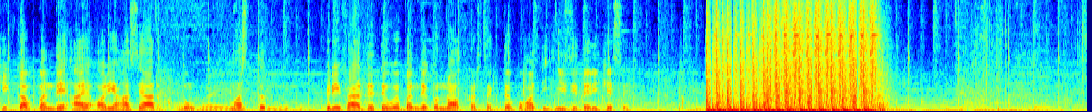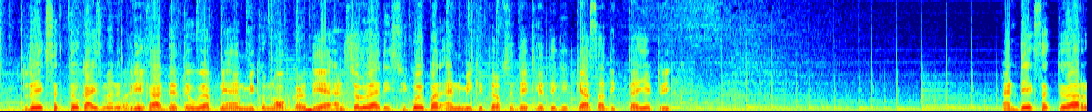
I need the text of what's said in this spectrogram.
कि कब बंदे आए। और यहाँ से यार तुम मस्त फ्री फायर देते हुए बंदे को नॉक कर सकते हो बहुत ही ईजी तरीके से। तो देख सकते हो गाइज़ मैंने फ्री फायर देते हुए अपने एनमी को नॉक कर दिया एंड चलो यार इसी को एक बार एनमी की तरफ़ से देख लेते हैं कि कैसा दिखता है ये ट्रिक एंड देख सकते हो यार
